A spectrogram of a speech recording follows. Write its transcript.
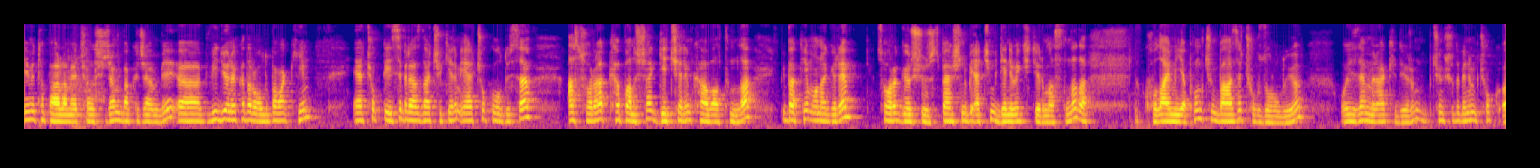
evimi toparlamaya çalışacağım. Bakacağım bir. Ee, video ne kadar oldu bakayım. Eğer çok değilse biraz daha çekerim. Eğer çok olduysa az sonra kapanışa geçerim kahvaltımla. Bir bakayım ona göre. Sonra görüşürüz. Ben şunu bir açayım denemek istiyorum aslında da. Kolay mı yapım? Çünkü bazen çok zor oluyor. O yüzden merak ediyorum. Çünkü şurada benim çok e,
